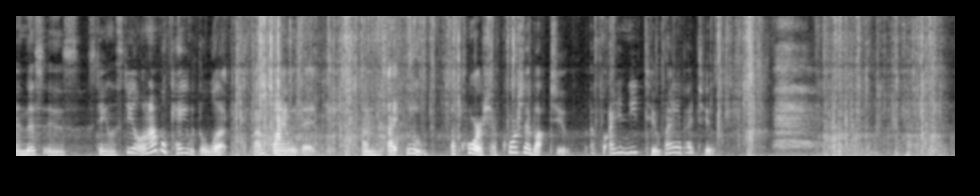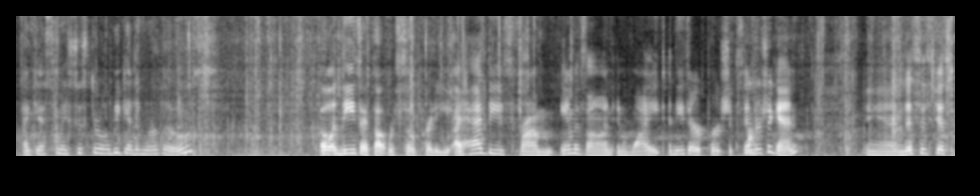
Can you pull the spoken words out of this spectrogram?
and this is stainless steel, and I'm okay with the look. I'm fine with it. Um, I ooh, of course, of course, I bought two. I didn't need two. Why did I buy two? I guess my sister will be getting one of those. Oh, and these I thought were so pretty. I had these from Amazon in white, and these are purse extenders again. And this is just...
